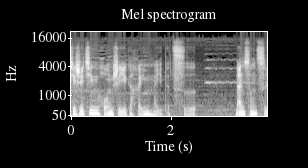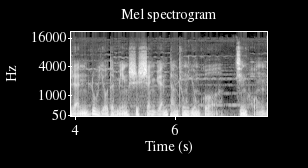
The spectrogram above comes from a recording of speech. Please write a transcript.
其实“惊鸿”是一个很美的词。南宋词人陆游的名诗《沈园》当中用过“惊鸿”，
